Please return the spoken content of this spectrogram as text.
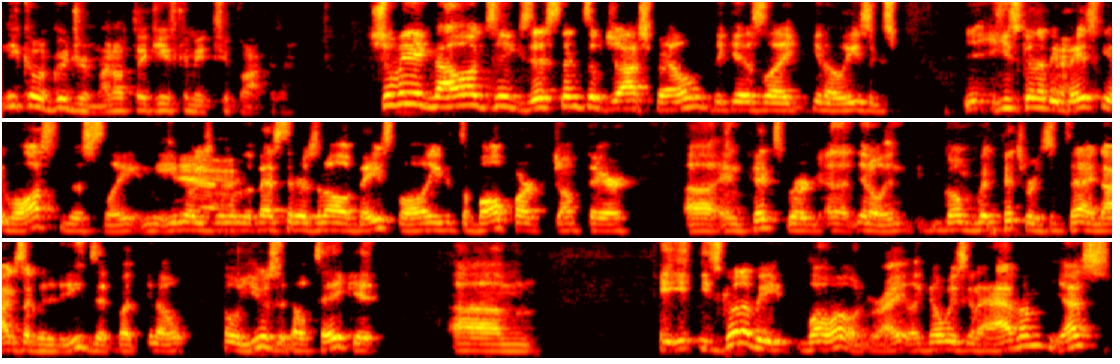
Niko Goodrum, I don't think he's going to be too popular. Should we acknowledge the existence of Josh Bell because, like, you know, he's he's going to be basically lost in this slate, and even yeah. though he's one of the best hitters in all of baseball, he gets a ballpark jump there uh, in Pittsburgh. Uh, you know, and going from Pittsburgh to Cincinnati, not exactly that he needs it, but you know, he'll use it, he'll take it. Um, he, he's going to be low owned, right? Like nobody's going to have him. Yes.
